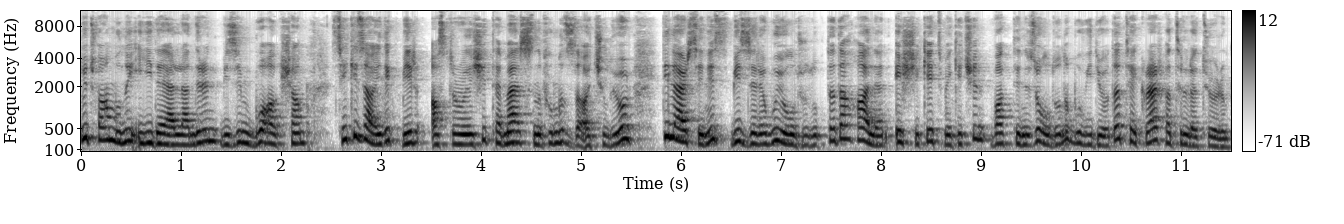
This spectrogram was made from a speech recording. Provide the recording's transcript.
Lütfen bunu iyi değerlendirin. Bizim bu akşam 8 aylık bir astroloji temel sınıfımız da açılıyor. Dilerseniz bizlere bu yolculukta da halen eşlik etmek için vaktiniz olduğunu bu videoda tekrar hatırlatıyorum.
